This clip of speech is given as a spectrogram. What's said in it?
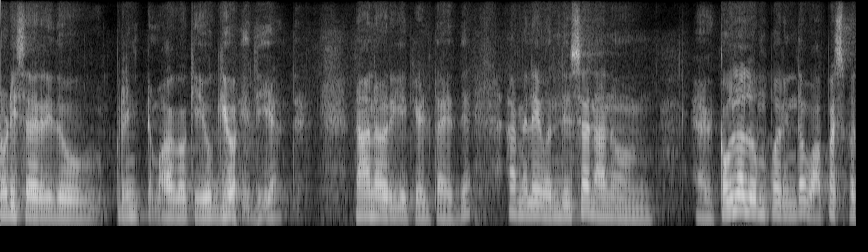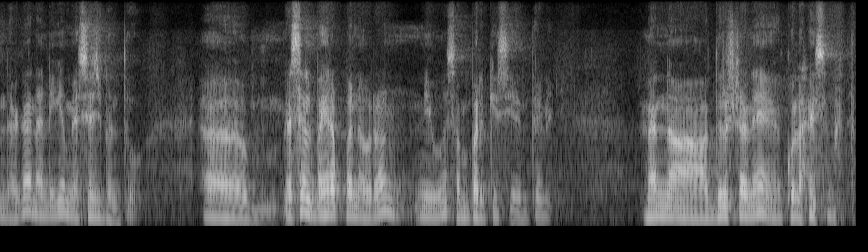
ನೋಡಿ ಸರ್ ಇದು ಪ್ರಿಂಟ್ ಆಗೋಕ್ಕೆ ಯೋಗ್ಯವಾಗಿದೆಯಾ ಅಂತ ನಾನು ಅವರಿಗೆ ಕೇಳ್ತಾ ಇದ್ದೆ. ಆಮೇಲೆ ಒಂದು ದಿವಸ ನಾನು ಕೌಲಾಲಂಪುರಿಂದ ವಾಪಸ್ ಬಂದಾಗ ನನಗೆ ಮೆಸೇಜ್ ಬಂತು. ಎಸ್ ಎಲ್ ಭೈರಪ್ಪನವರ ನೀವು ಸಂಪರ್ಕಿಸಿ ಅಂತೇಳಿ. ನನ್ನ ಅದೃಷ್ಟನೇ ಕುಲಾಯಿಸಿಬಿಡ್ತು.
